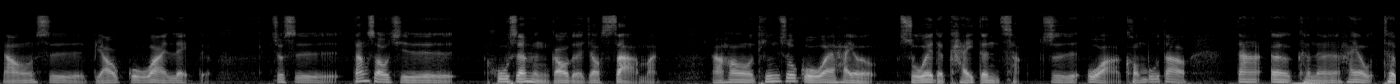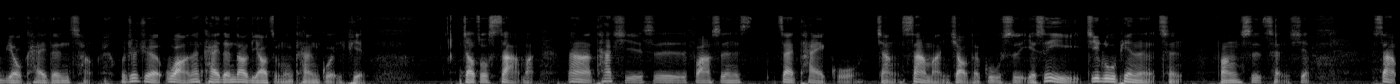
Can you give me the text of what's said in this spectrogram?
然后是比较国外类的，就是当时候其实呼声很高的叫萨满，然后听说国外还有所谓的开灯场，就是哇恐怖到，大呃可能还有特别有开灯场，我就觉得哇那开灯到底要怎么看鬼片？叫做萨满，那它其实是发生在泰国讲萨满教的故事，也是以纪录片的呈方式呈现萨。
